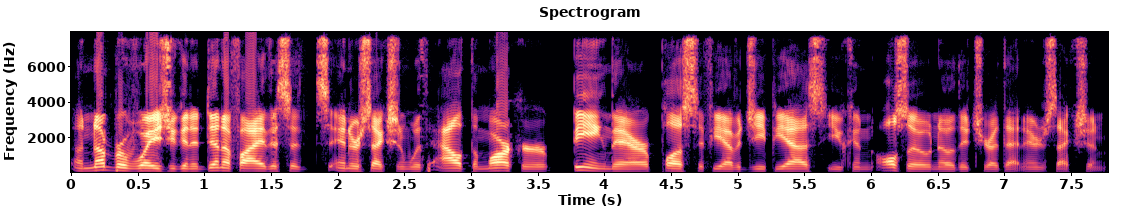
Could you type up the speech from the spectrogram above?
a number of ways you can identify this intersection without the marker being there. Plus, if you have a GPS, you can also know that you're at that intersection.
